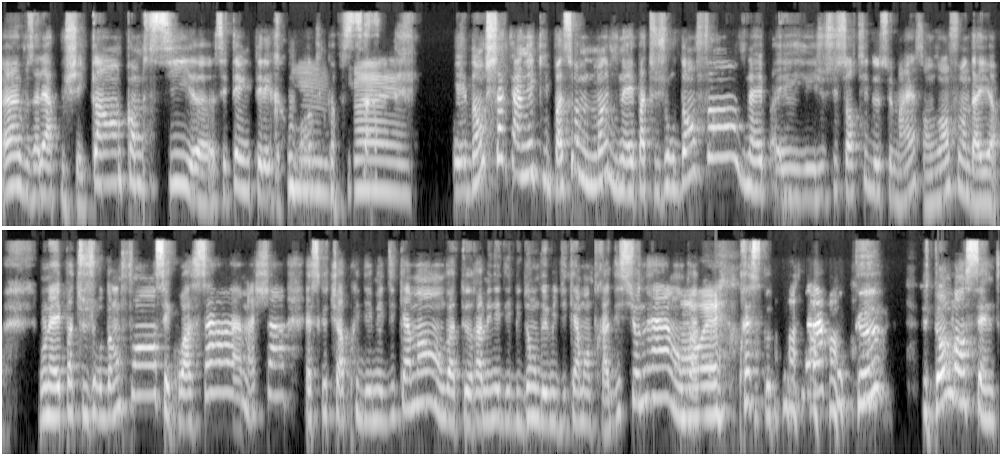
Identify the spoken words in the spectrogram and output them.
Hein, vous allez accoucher quand? Comme si euh, c'était une télécommande hmm. comme ça. Et donc, chaque année qui passait, on me demandait, vous n'avez pas toujours d'enfants? Vous n'avez pas... Et je suis sortie de ce mariage sans enfant d'ailleurs. Vous n'avez pas toujours d'enfants? C'est quoi ça? Machin. Est-ce que tu as pris des médicaments? On va te ramener des bidons de médicaments traditionnels. On ah va presque tout faire pour que tu tombes enceinte.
